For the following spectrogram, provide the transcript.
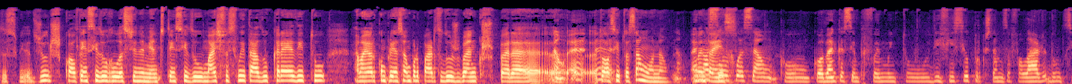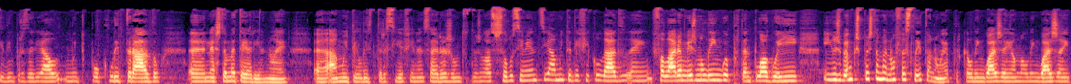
de subida de juros, qual tem sido o relacionamento? Tem sido mais facilitado o crédito? a maior compreensão por parte dos bancos para não, a, a, atual situação ou não? Não, a nossa relação com, com, a banca sempre foi muito difícil porque estamos a falar de um tecido empresarial muito pouco literado uh, nesta matéria, não é? Ah, há muita iliteracia financeira junto dos nossos estabelecimentos e há muita dificuldade em falar a mesma língua, portanto, logo aí. E os bancos depois também não facilitam, não é? Porque a linguagem é uma linguagem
